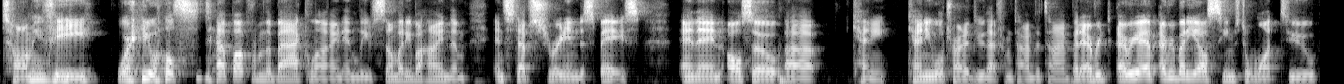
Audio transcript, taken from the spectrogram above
Tommy V where he will step up from the back line and leave somebody behind them and step straight into space. And then also uh, Kenny. Kenny will try to do that from time to time. But every every everybody else seems to want to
